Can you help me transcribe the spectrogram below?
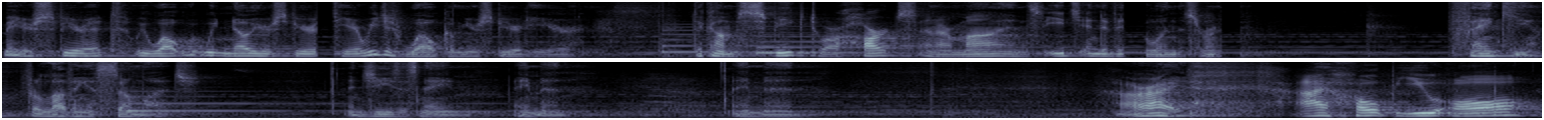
May your spirit, we, wel- we know your spirit here. We just welcome your spirit here to come speak to our hearts and our minds, to each individual in this room. Thank you for loving us so much. In Jesus' name, amen. Amen. All right. I hope you all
